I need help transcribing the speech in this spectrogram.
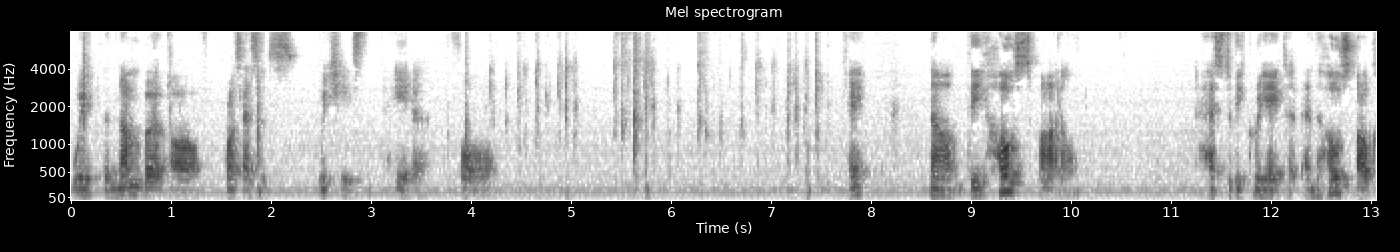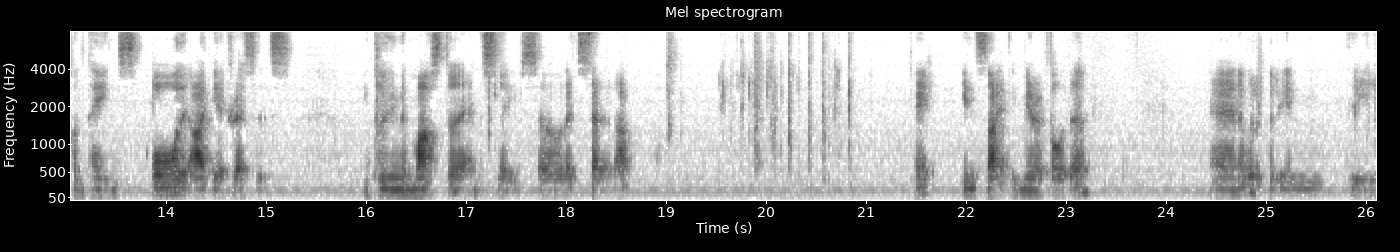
with the number of processes, which is here for. Okay, now the host file has to be created, and the host file contains all the IP addresses including the master and the slave. So let's set it up. Okay, inside the mirror folder. And I'm going to put in the,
